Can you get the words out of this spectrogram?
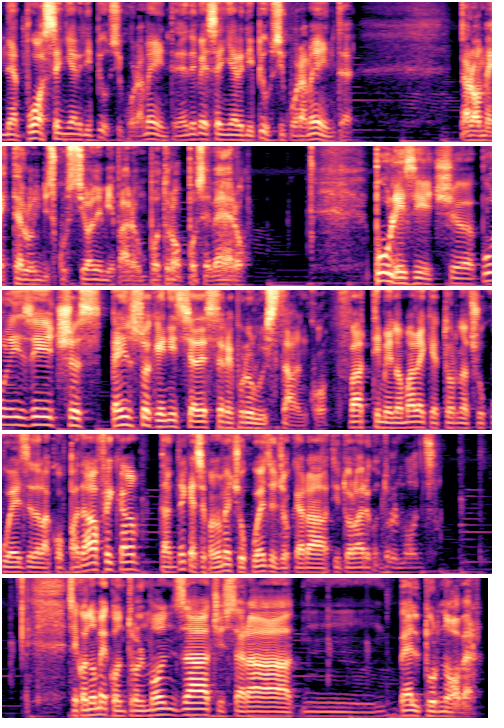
ne può segnare di più sicuramente, ne deve segnare di più sicuramente. Però metterlo in discussione mi pare un po' troppo severo. Pulisic, Pulisic penso che inizi ad essere pure lui stanco. Infatti meno male che torna Ciuquese dalla Coppa d'Africa, tant'è che secondo me Ciuquese giocherà titolare contro il Monza. Secondo me contro il Monza ci sarà un mm, bel turnover,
